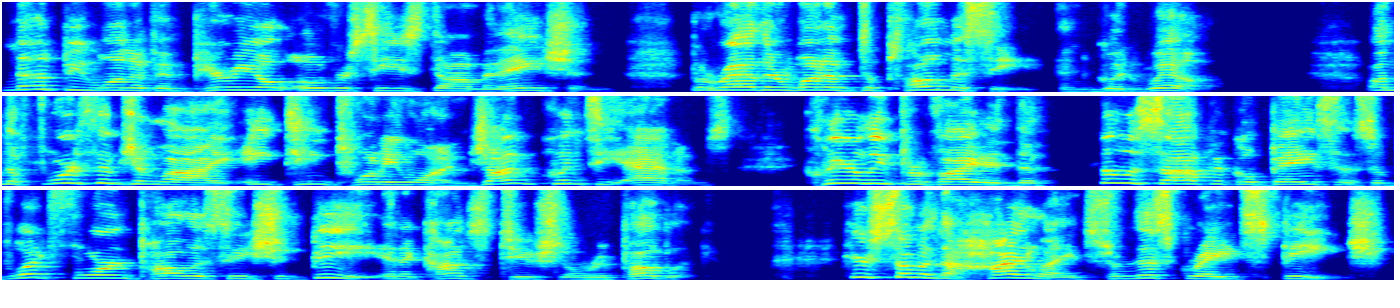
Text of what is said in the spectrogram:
not be one of imperial overseas domination, but rather one of diplomacy and goodwill. On the 4th of July, 1821, John Quincy Adams clearly provided the philosophical basis of what foreign policy should be in a constitutional republic. Here's some of the highlights from this great speech.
